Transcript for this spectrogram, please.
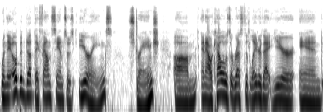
When they opened it up, they found Samsoe's earrings. Strange. Um, and Alcala was arrested later that year and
